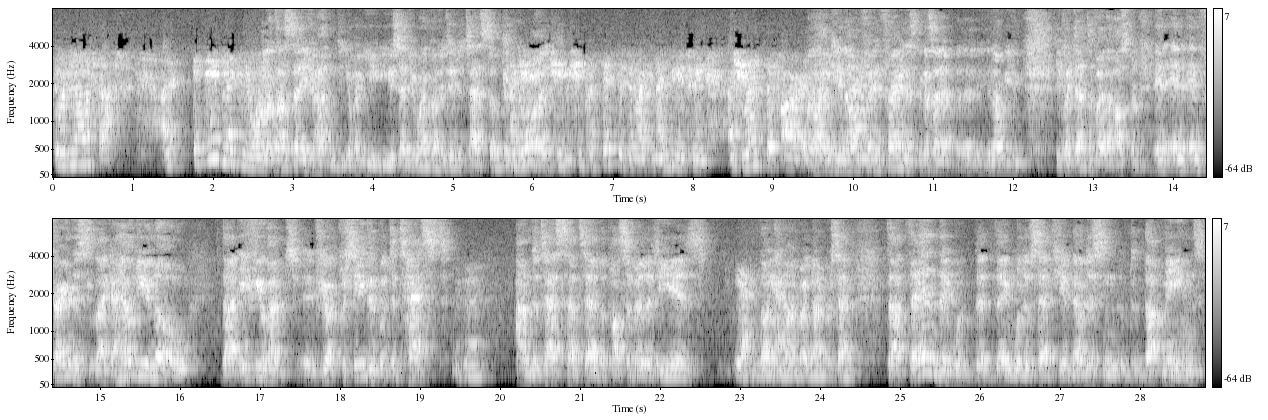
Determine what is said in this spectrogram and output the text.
There was none of that, and it did make me wonder. Well, at that stage you hadn't, you, you, you said you weren't going to do the test, so it I didn't did. arrive. She, she persisted in recommending it to me, and she went so far as Well, how do you know, down- in fairness, because I, uh, you know, you, you've identified a hospital. In, in, in fairness, like, how do you know that if you had, if you had proceeded with the test, Mhm. and the test had said the possibility is Yeah, 99.9%, that then they would, that they would have said to you, now listen, that means,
